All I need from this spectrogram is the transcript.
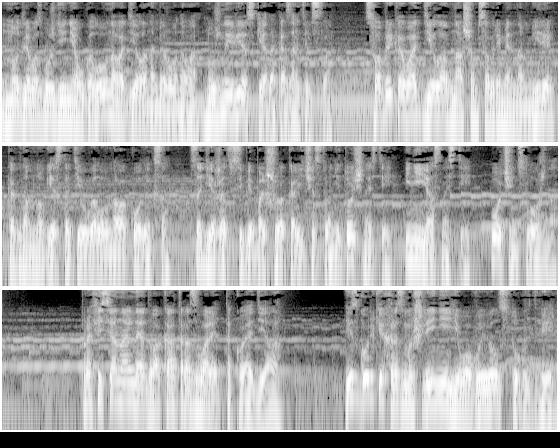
Но для возбуждения уголовного дела на Миронова нужны веские доказательства. Сфабриковать дело в нашем современном мире, когда многие статьи Уголовного кодекса содержат в себе большое количество неточностей и неясностей, очень сложно. Профессиональный адвокат развалит такое дело. Из горьких размышлений его вывел стук в дверь.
